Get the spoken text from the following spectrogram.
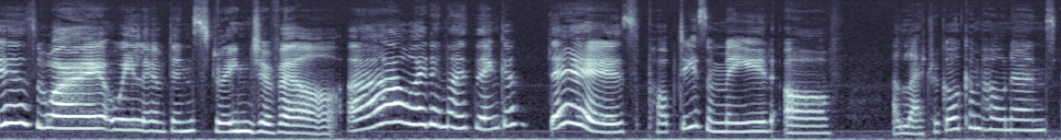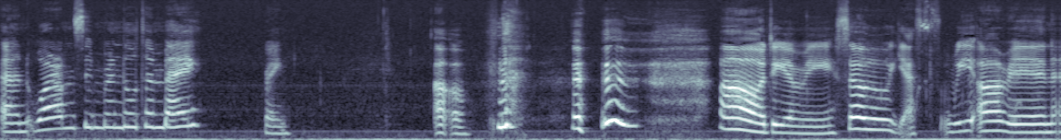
is why we lived in Strangerville. Ah, why didn't I think of this? Popty's made of electrical components and worms in Brindleton Bay? Rain. Uh oh. oh dear me. So yes, we are in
